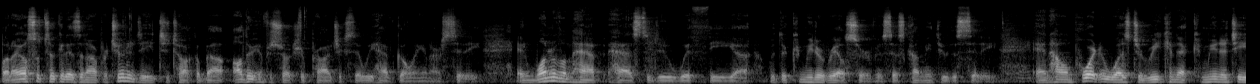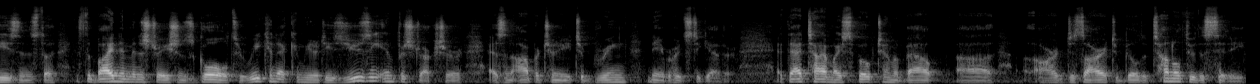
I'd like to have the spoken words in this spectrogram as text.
But I also took it as an opportunity to talk about other infrastructure projects that we have going in our city, and one of them has to do with the uh, with the commuter rail service that's coming through the city, and how important it was to reconnect communities. And it's the it's the Biden administration's goal to reconnect communities using infrastructure as an opportunity to bring neighborhoods together. At that time, I spoke to him about uh, our desire to build a tunnel through the city,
